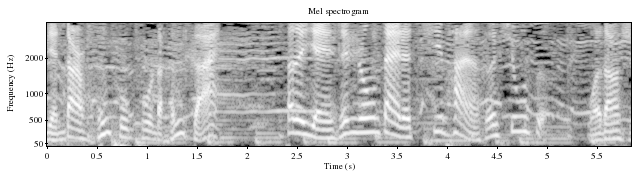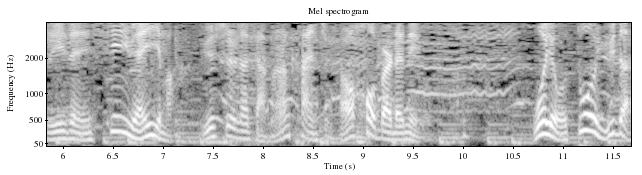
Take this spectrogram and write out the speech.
脸蛋红扑扑的，很可爱。她的眼神中带着期盼和羞涩。我当时一阵心猿意马，于是呢，赶忙看纸条后边的内容。我有多余的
